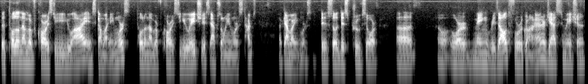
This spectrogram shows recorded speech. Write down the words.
the total number of queries to ui is gamma inverse. Total number of queries to uh is epsilon inverse times gamma inverse. This, so this proves our, uh, our main result for ground energy estimation.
